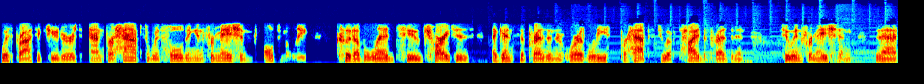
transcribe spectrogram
with prosecutors and perhaps withholding information ultimately could have led to charges against the president or at least perhaps to have tied the president to information that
